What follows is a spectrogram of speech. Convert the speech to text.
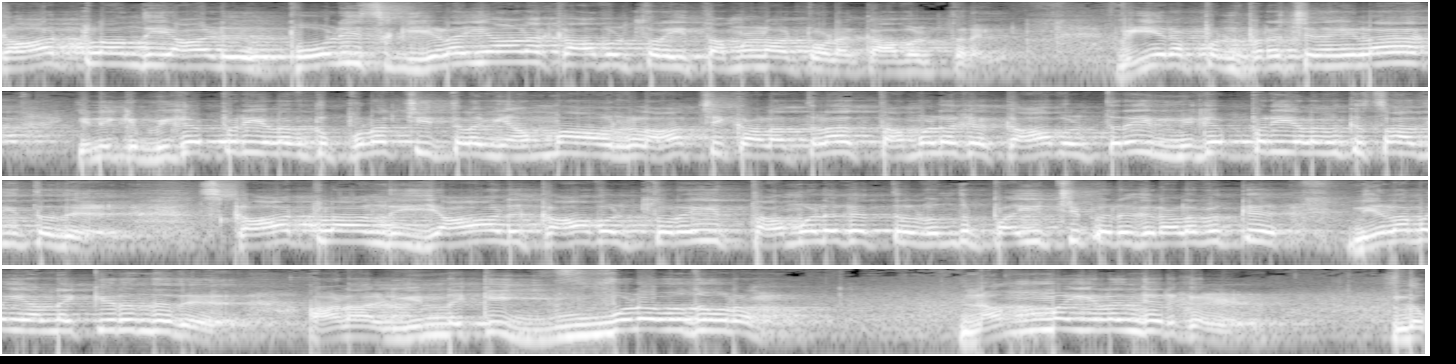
ஸ்காட்லாந்து யார்டு போலீஸுக்கு இணையான காவல்துறை தமிழ்நாட்டோட காவல்துறை. வீரப்பன் பிரச்சனையில் இன்னைக்கு மிகப்பெரிய அளவுக்கு புரட்சி தலைவி அம்மா அவர்கள் ஆட்சி காலத்தில் தமிழக காவல்துறை மிகப்பெரிய அளவுக்கு சாதித்தது. ஸ்காட்லாந்து யார்டு காவல்துறை தமிழகத்தில் வந்து பயிற்சி பெறுகிற அளவுக்கு நிலைமை அன்னைக்கு இருந்தது. ஆனால் இன்னைக்கு இவ்வளவு தூரம் நம்ம இளைஞர்கள் இந்த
